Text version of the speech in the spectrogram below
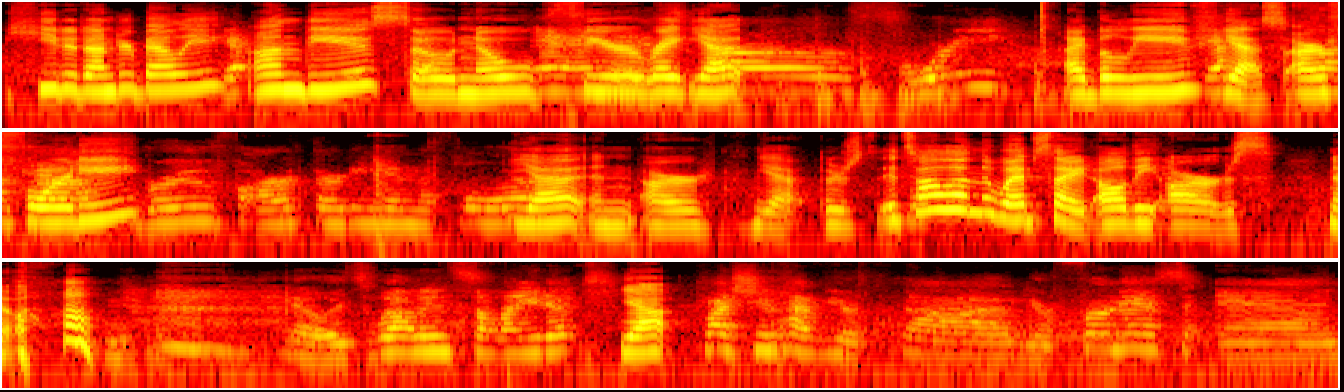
heated underbelly Yep. on these, so no And fear right yet. R40. I believe. Yep. Yes, Front R40. Roof R30 in the floor. Yeah, and our yeah, there's it's all on the website, all the R's. No. No, it's well insulated. yeah. Plus, you have your uh, your furnace, and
